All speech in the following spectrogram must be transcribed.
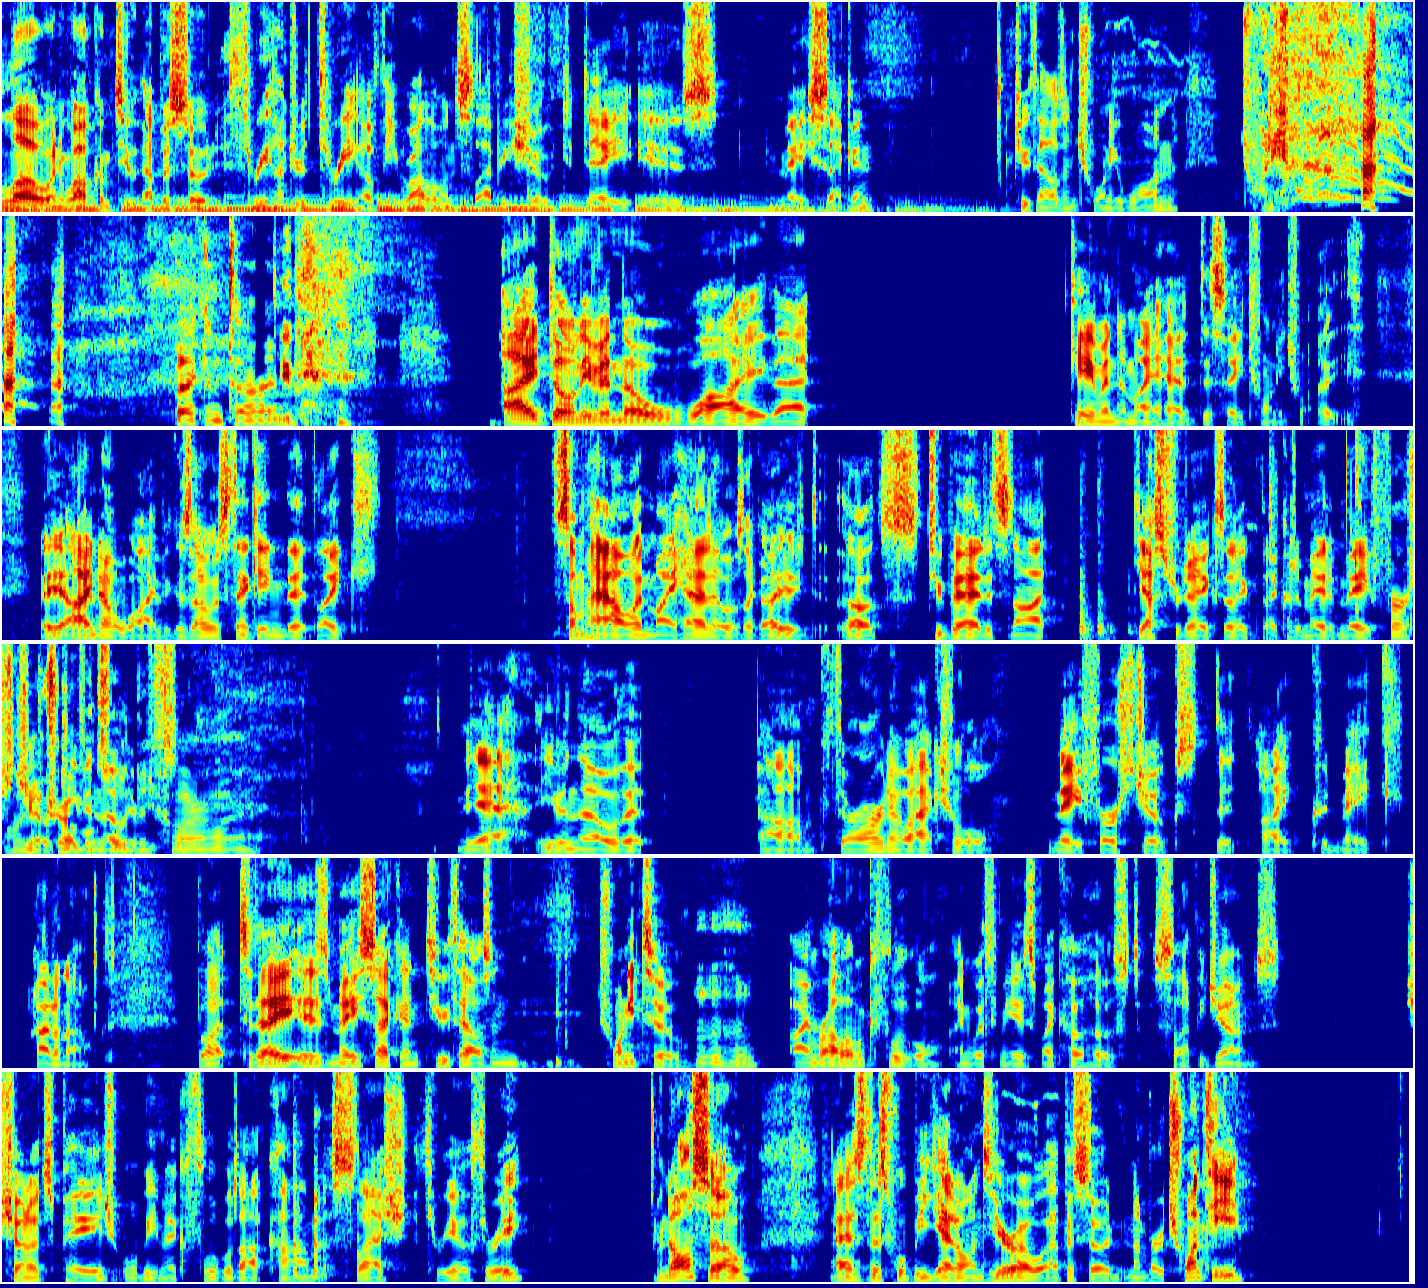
Hello and welcome to episode 303 of the Rollo and Slappy Show. Today is May 2nd, 2021. 20 Back in time. I don't even know why that came into my head to say 2020. I, I know why because I was thinking that like somehow in my head I was like, I oh, it's too bad it's not yesterday because I, I could have made a May first joke, even though would be far away. yeah, even though that um, there are no actual May first jokes that I could make. I don't know, but today is May second, two thousand twenty-two. Mm-hmm. I'm Rollo McFlugel, and with me is my co-host Slappy Jones. Show notes page will be mcflugel.com slash 303. And also, as this will be Get On Zero, episode number 20,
